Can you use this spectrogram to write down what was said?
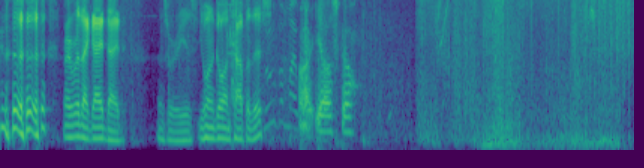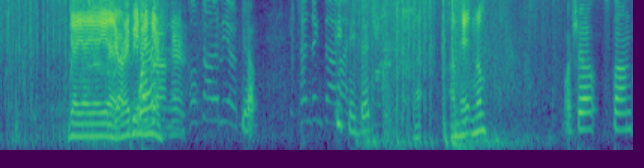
Right where that guy died. That's where he is. You want to go on top of this? Move on my All way. right, yeah, let's go. Yeah, yeah, yeah, yeah. Right behind here. down here. Hostile in the open. Yep. Sending Peek me, thermite. bitch. Uh, I'm hitting him. Watch out. Stunned.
